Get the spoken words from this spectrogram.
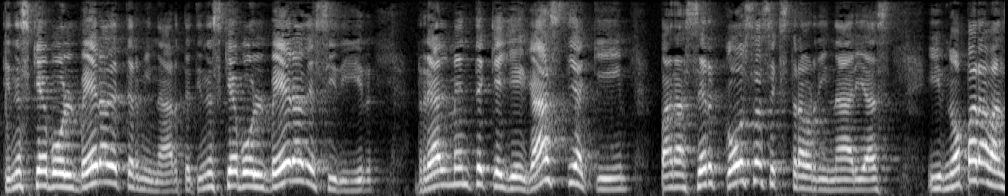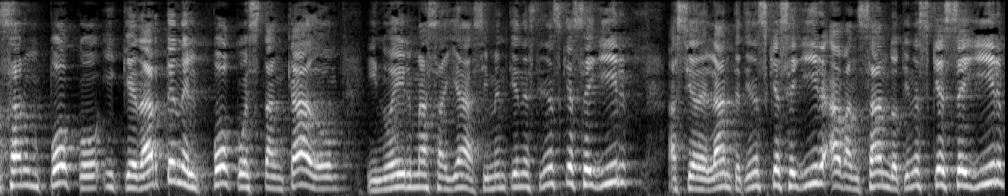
tienes que volver a determinarte, tienes que volver a decidir realmente que llegaste aquí para hacer cosas extraordinarias y no para avanzar un poco y quedarte en el poco estancado y no ir más allá. ¿Sí me entiendes? Tienes que seguir hacia adelante, tienes que seguir avanzando, tienes que seguir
